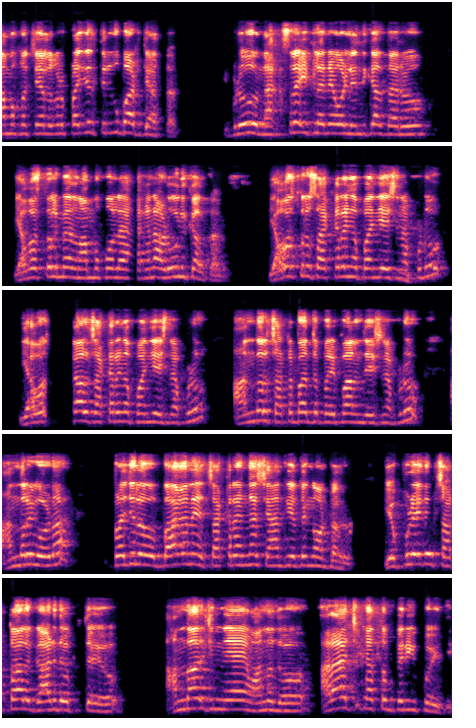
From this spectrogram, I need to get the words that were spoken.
నమ్మకం చేయాలి కూడా ప్రజలు తిరుగుబాటు చేస్తారు. ఇప్పుడు నక్సలైట్లు అనే వాళ్ళు ఎందుకు వెళ్తారు? వ్యవస్థల మీద నమ్మకం లేకనే అడవులకు వెళ్తారు. వ్యవస్థలు సక్రమంగా పనిచేసినప్పుడు వ్యవస్థలు సక్రమంగా పనిచేసినప్పుడు అందరూ చట్టబద్ధ పరిపాలన చేసినప్పుడు అందరూ కూడా ప్రజలు బాగానే సక్రమంగా శాంతియుతంగా ఉంటారు. ఎప్పుడైతే చట్టాలు గాడి తప్పుతాయో అందాల్సిన న్యాయం అందదో అరాచకత్వం పెరిగిపోయింది.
